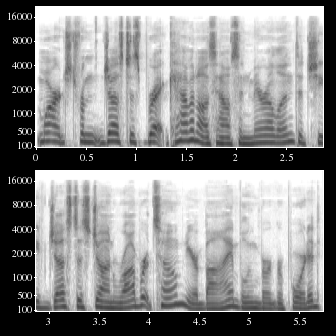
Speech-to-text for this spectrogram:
marched from Justice Brett Kavanaugh's house in Maryland to Chief Justice John Roberts' home nearby, Bloomberg reported.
